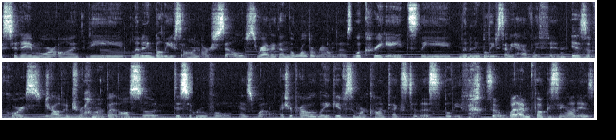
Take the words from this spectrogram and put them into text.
focus today more on the limiting beliefs on ourselves rather than the world around us. What creates the limiting beliefs that we have within is, of course, childhood trauma, but also disapproval as well. I should probably give some more context to this belief. so, what I'm focusing on is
